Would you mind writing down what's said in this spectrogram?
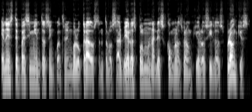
en este padecimiento se encuentran involucrados tanto los alveolos pulmonares como los bronquiolos y los bronquios.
